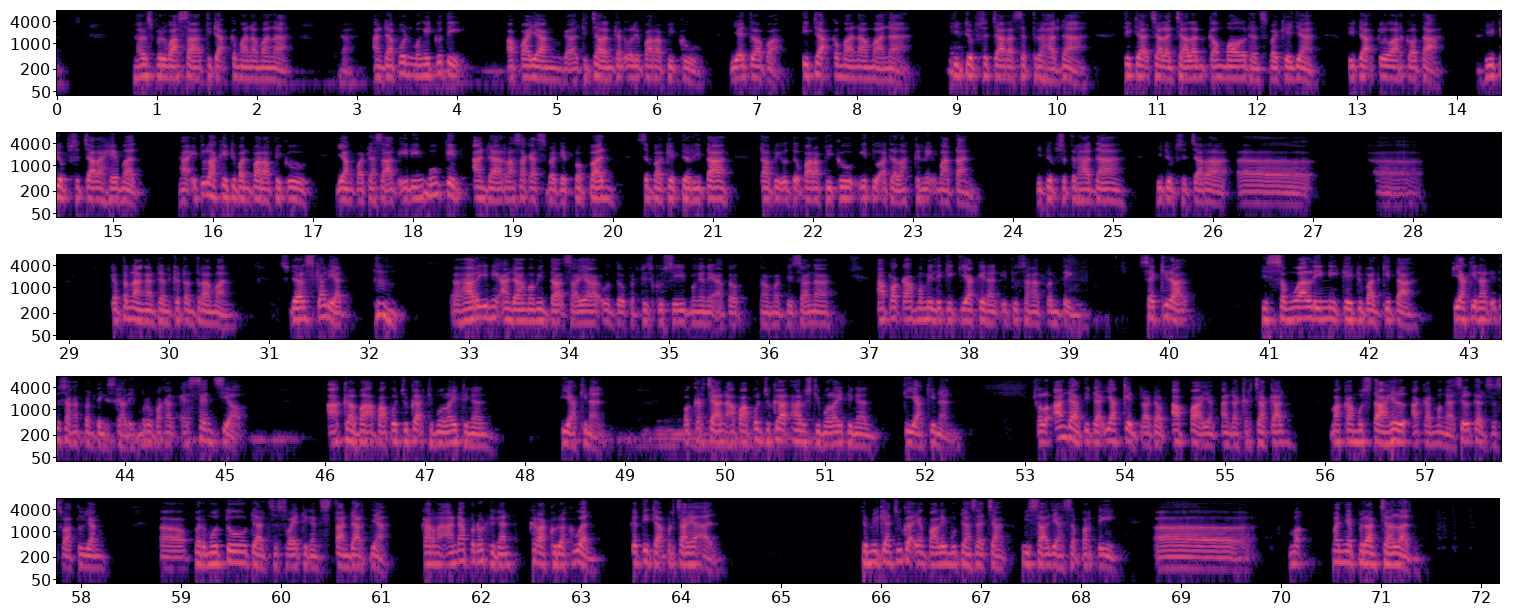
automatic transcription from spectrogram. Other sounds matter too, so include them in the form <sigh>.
harus berwasa tidak ke mana-mana. Ya, anda pun mengikuti apa yang eh, dijalankan oleh para biku, yaitu apa? Tidak ke mana-mana, ya. hidup secara sederhana, tidak jalan-jalan ke mall dan sebagainya, tidak keluar kota, hidup secara hemat. Nah, itulah kehidupan para biku yang pada saat ini mungkin Anda rasakan sebagai beban, sebagai derita, tapi untuk para biku itu adalah kenikmatan. Hidup sederhana, hidup secara uh, uh, ketenangan dan ketentraman. Saudara sekalian, <clears throat> hari ini Anda meminta saya untuk berdiskusi mengenai atau tamat di sana, apakah memiliki keyakinan itu sangat penting. Saya kira di semua lini kehidupan kita, keyakinan itu sangat penting sekali, merupakan esensial. Agama apa pun juga dimulai dengan keyakinan. Pekerjaan apa pun juga harus dimulai dengan keyakinan. Kalau Anda tidak yakin terhadap apa yang Anda kerjakan, maka mustahil akan menghasilkan sesuatu yang bermutu dan sesuai dengan standarnya. Karena Anda penuh dengan keraguan-raguan, ketidakpercayaan. Demikian juga yang paling mudah saja, misalnya seperti uh, menyeberang jalan.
